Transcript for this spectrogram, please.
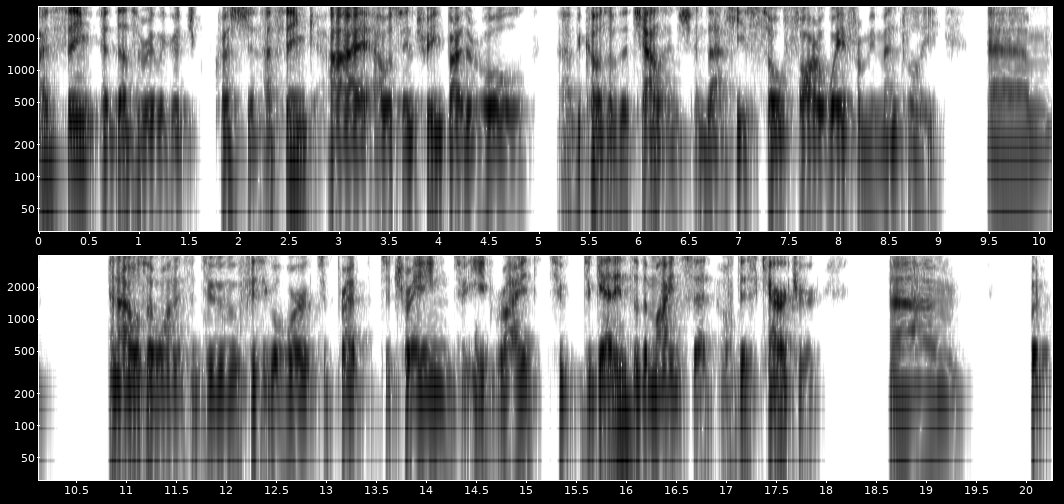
I think uh, that's a really good question. I think I I was intrigued by the role uh, because of the challenge and that he's so far away from me mentally. Um, and I also wanted to do physical work to prep, to train, to eat right, to to get into the mindset of this character. Um, but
